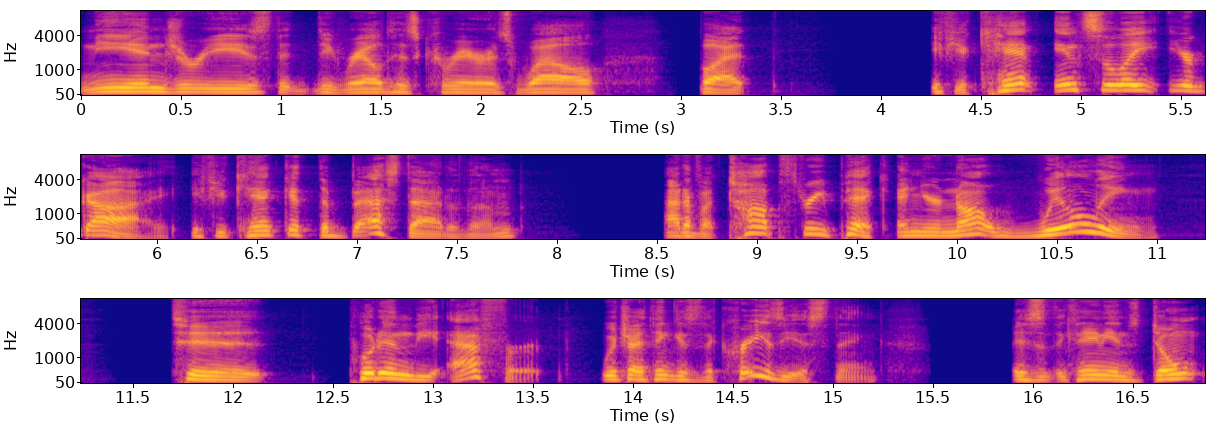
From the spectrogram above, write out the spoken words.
knee injuries that derailed his career as well. But if you can't insulate your guy, if you can't get the best out of them, out of a top three pick, and you're not willing to put in the effort, which I think is the craziest thing, is that the Canadiens don't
